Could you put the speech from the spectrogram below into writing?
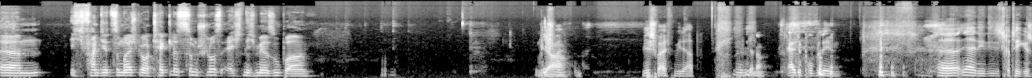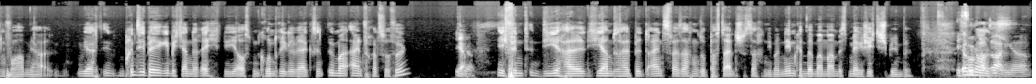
ähm, ich fand jetzt zum Beispiel auch Tackless zum Schluss echt nicht mehr super. Wir, ja, schweifen, wir schweifen wieder ab. genau. Alte Problem. äh, ja, die, die strategischen Vorhaben, ja. Wie gesagt, im Prinzip gebe ich dir recht, die aus dem Grundregelwerk sind immer einfacher zu erfüllen. Ja. Ja. Ich finde, die halt, hier haben sie halt mit ein, zwei Sachen, so stylische Sachen, die man nehmen kann, wenn man mal ein bisschen mehr Geschichte spielen will. Ich Ja, wollte genau, sagen, ja.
